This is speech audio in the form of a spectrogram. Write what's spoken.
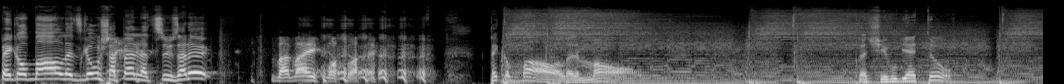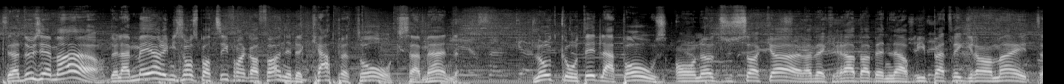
Pickleball, let's go. Je t'appelle là-dessus. Salut! Bye-bye. Bonsoir. Pickleball, le mall. Près de chez vous bientôt. C'est la deuxième heure de la meilleure émission sportive francophone et de Capital qui s'amène. De l'autre côté de la pause, on a du soccer avec Rabat Benlarbi. Patrick Grandmaître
